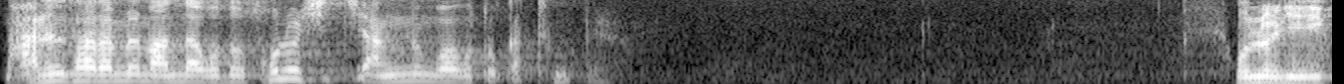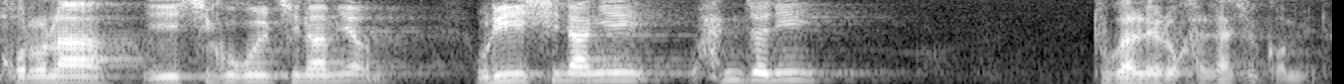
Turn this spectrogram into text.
많은 사람을 만나고도 손을 씻지 않는 거하고 똑같은 거예요. 오늘 이 코로나 이 시국을 지나면 우리 신앙이 완전히 두 갈래로 갈라질 겁니다.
